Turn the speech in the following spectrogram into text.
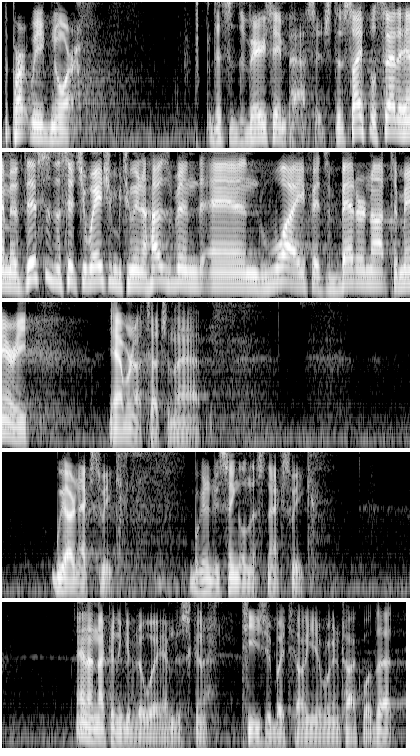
The part we ignore. This is the very same passage. The disciples said to him, If this is the situation between a husband and wife, it's better not to marry. Yeah, we're not touching that. We are next week. We're going to do singleness next week. And I'm not going to give it away. I'm just going to tease you by telling you we're going to talk about that.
